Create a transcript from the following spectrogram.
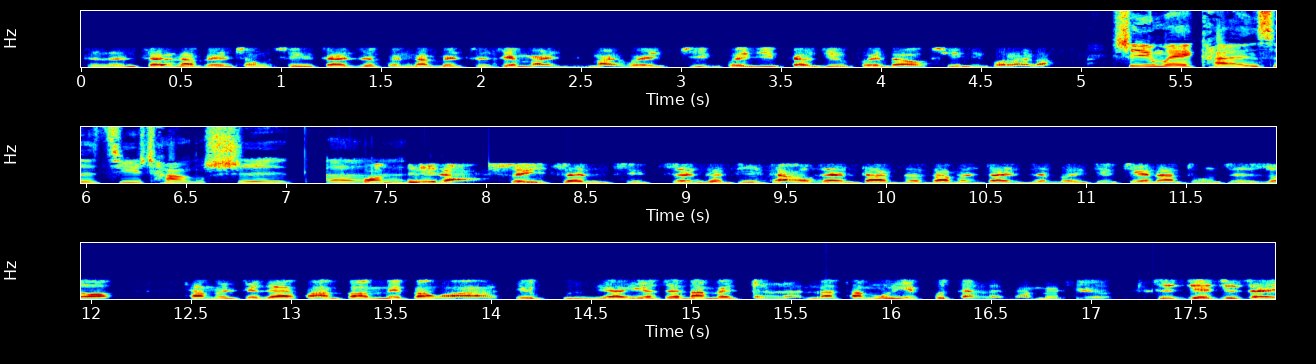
只能在那边重新在日本那边直接买买回机飞机票就飞到悉尼过来了。是因为凯恩斯机场是呃关闭了，水镇整整个机场，好像他他他们在日本就接到通知说，他们这个航班没办法，就不要要在那边等了，那他们也不等了，他们就直接就在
